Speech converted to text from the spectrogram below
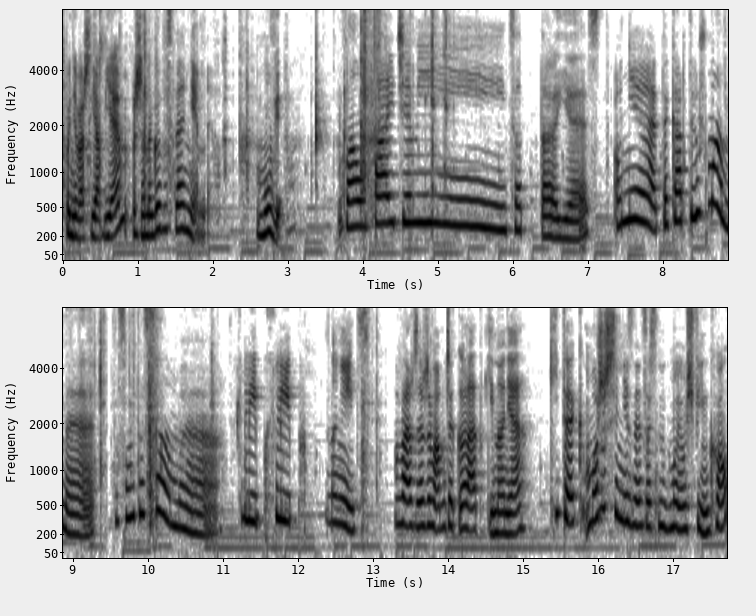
ponieważ ja wiem, że my go dostaniemy. Mówię wam. Zaufajcie mi! Co to jest? O nie, te karty już mamy. To są te same. Chlip, chlip. No nic. Ważne, że mam czekoladki, no nie? Kitek, możesz się nie znęcać nad moją świnką?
